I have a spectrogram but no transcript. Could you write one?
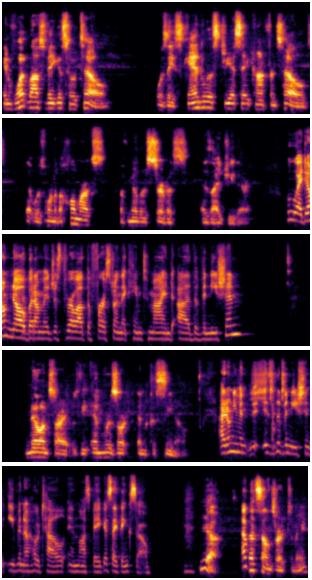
In what Las Vegas hotel was a scandalous GSA conference held that was one of the hallmarks of Miller's service as IG there? Ooh, I don't know, but I'm gonna just throw out the first one that came to mind. Uh, the Venetian. No, I'm sorry. It was the M Resort and Casino. I don't even. Is the Venetian even a hotel in Las Vegas? I think so. Yeah, Okay. that sounds right to me.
